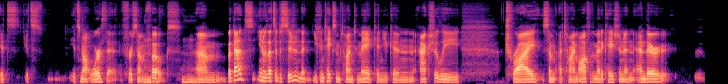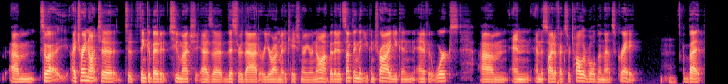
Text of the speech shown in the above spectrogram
it's it's it's not worth it for some mm-hmm. folks. Mm-hmm. Um, but that's you know that's a decision that you can take some time to make, and you can actually try some a time off of the medication, and and there. Um, so I, I try not to to think about it too much as a this or that, or you're on medication or you're not, but that it's something that you can try. You can, and if it works, um, and and the side effects are tolerable, then that's great. Mm-hmm. But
